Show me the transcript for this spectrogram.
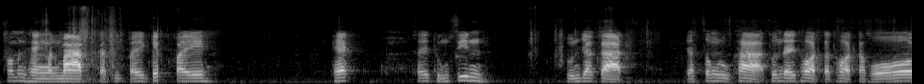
เพราะมันแห้งมันมาดก็สิไปเก็บไปแพ็คใส่ถุงสิ้นสุญญากาศ จัดส่งลูกค้าส่วนใดทอดก็ทอดครับผม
